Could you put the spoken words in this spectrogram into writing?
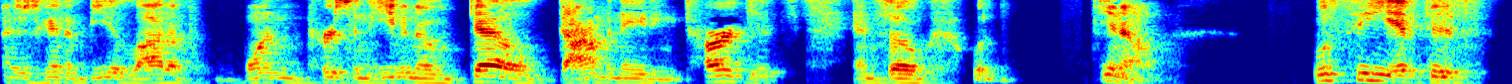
there's going to be a lot of one person, even Odell, dominating targets, and so you know, we'll see if this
